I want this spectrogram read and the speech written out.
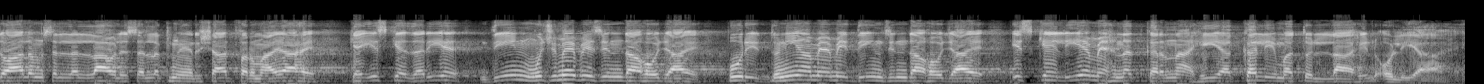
دو عالم صلی اللہ علیہ وسلم نے ارشاد فرمایا ہے کہ اس کے ذریعے دین مجھ میں بھی زندہ ہو جائے، پوری دنیا میں بھی دین زندہ ہو جائے۔ اس کے لیے محنت کرنا ہی کلیمت اللہ العلیاء ہے۔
